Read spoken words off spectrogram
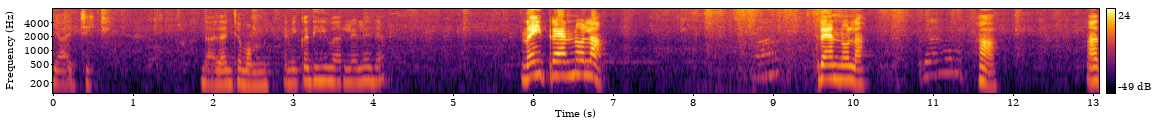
ही आजी. दादांच्या मम्मी. आणि कधीही वारलेले आहे त्या. नाही त्र्याण्णवला. त्र्याण्णवला. हा. आत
